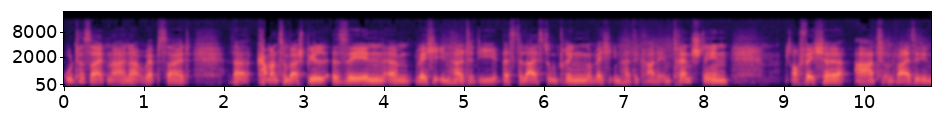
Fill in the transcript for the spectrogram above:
Unterseiten einer Website. Da kann man zum Beispiel sehen, ähm, welche Inhalte die beste Leistung bringen und welche Inhalte gerade im Trend stehen auf welche Art und Weise die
